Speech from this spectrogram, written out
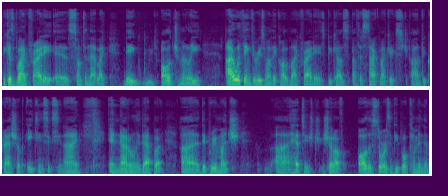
Because Black Friday is something that, like, they ultimately. I would think the reason why they call it Black Friday is because of the stock market, uh, the crash of 1869. And not only that, but uh, they pretty much uh, had to sh- shut off all the stores and people come in the,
